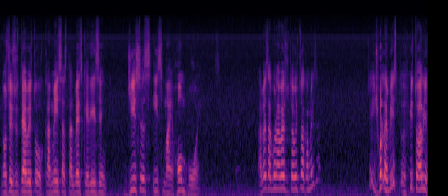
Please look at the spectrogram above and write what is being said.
No sé si usted ha visto camisas tal vez que dicen, Jesus is my homeboy. ¿A veces alguna vez usted ha visto esa camisa? Sí, yo la he visto, he visto a alguien,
